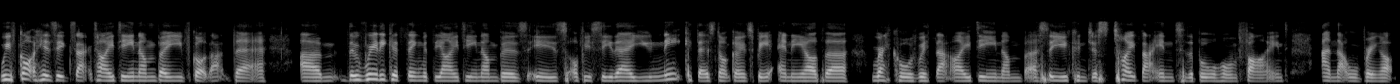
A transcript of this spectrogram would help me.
we've got his exact ID number. You've got that there. Um, the really good thing with the ID numbers is obviously they're unique. There's not going to be any other record with that ID number. So you can just type that into the Bullhorn find and that will bring up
